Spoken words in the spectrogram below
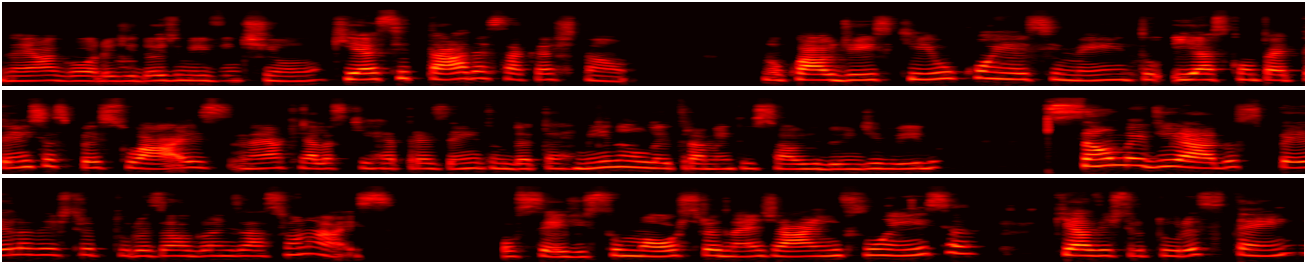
né, agora de 2021, que é citada essa questão, no qual diz que o conhecimento e as competências pessoais, né, aquelas que representam, determinam o letramento em saúde do indivíduo, são mediados pelas estruturas organizacionais. Ou seja, isso mostra né, já a influência que as estruturas têm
